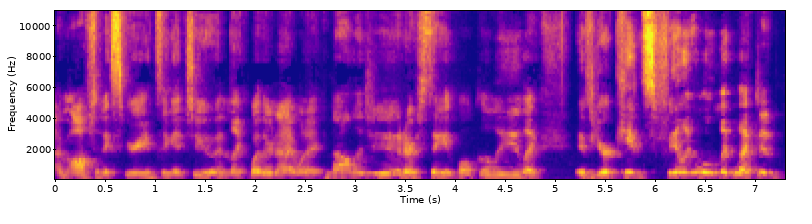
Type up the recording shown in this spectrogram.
i'm often experiencing it too and like whether or not i want to acknowledge it or say it vocally like if your kid's feeling a little neglected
